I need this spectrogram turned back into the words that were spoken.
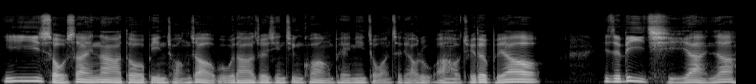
一一手塞纳豆病床照，布布他最新近况，陪你走完这条路啊！我觉得不要一直立旗呀，你知道？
